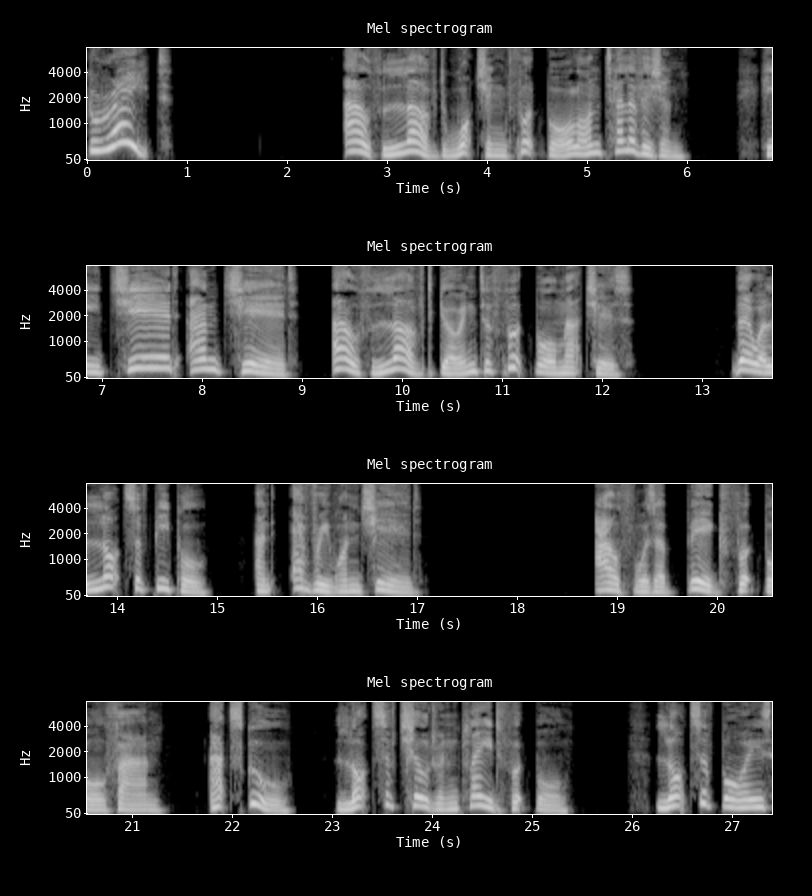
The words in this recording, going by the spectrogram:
Great! Alf loved watching football on television. He cheered and cheered. Alf loved going to football matches. There were lots of people, and everyone cheered. Alf was a big football fan. At school, lots of children played football. Lots of boys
